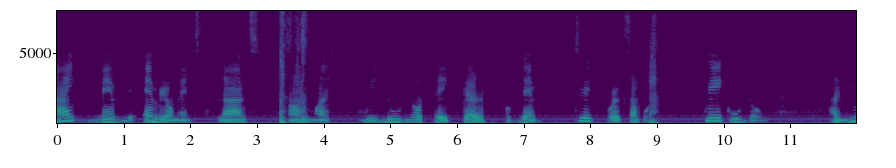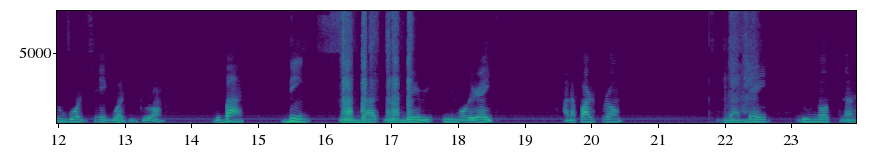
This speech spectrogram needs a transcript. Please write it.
I mean the environment, plants, animals. We do not take care of them. Trees, for example, we cut down, and you won't say what is wrong. The bad thing is that is very immoderate, and apart from that, they do not plant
